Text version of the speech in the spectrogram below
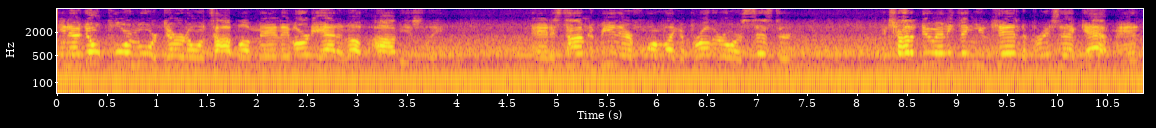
you know, don't pour more dirt on top of them, man. They've already had enough, obviously. And it's time to be there for them like a brother or a sister and try to do anything you can to bridge that gap, man.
